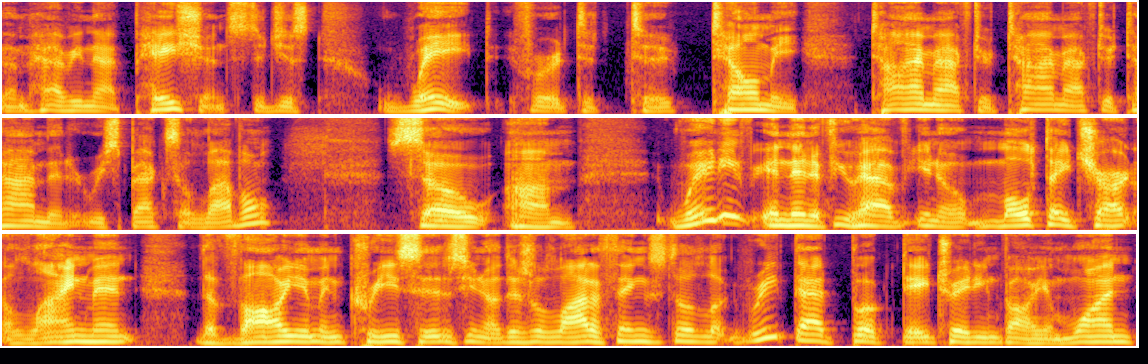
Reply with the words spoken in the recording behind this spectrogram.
I'm having that patience to just wait for it to, to tell me time after time after time that it respects a level. So um, waiting, and then if you have you know multi-chart alignment, the volume increases. You know, there's a lot of things to look. Read that book, Day Trading Volume One.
